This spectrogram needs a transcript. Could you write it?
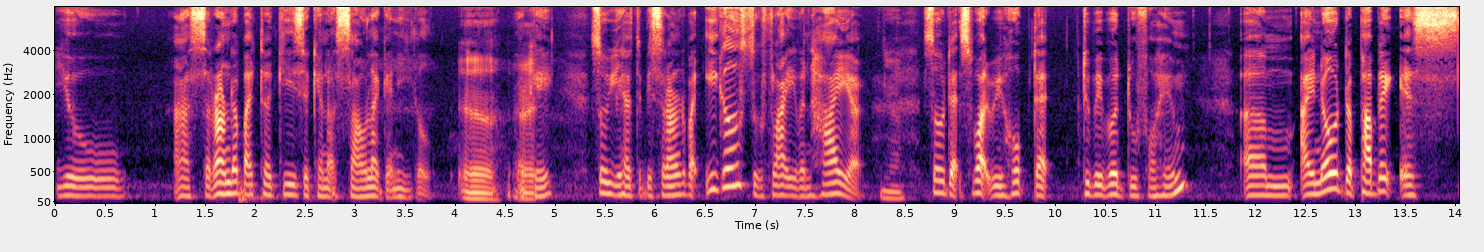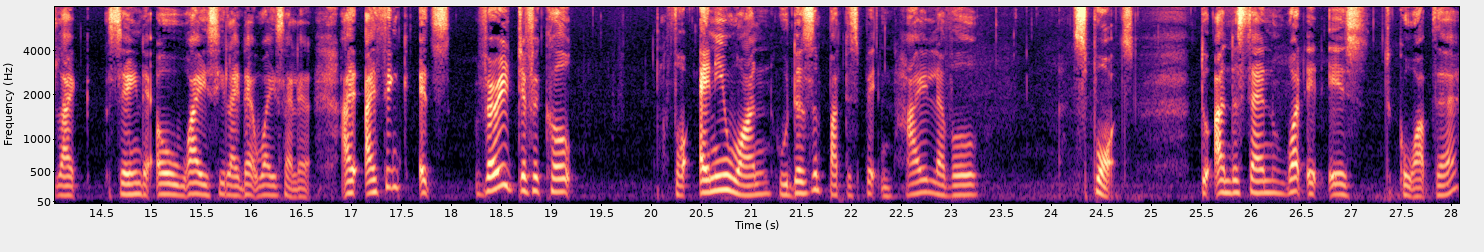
you are surrounded by turkeys, you cannot sound like an eagle. Yeah, right. Okay. So you have to be surrounded by eagles to fly even higher. Yeah. So that's what we hope that to be able to do for him. Um, I know the public is like saying that, oh, why is he like that? Why is he like that? I, I think it's very difficult for anyone who doesn't participate in high level sports to understand what it is to go up there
